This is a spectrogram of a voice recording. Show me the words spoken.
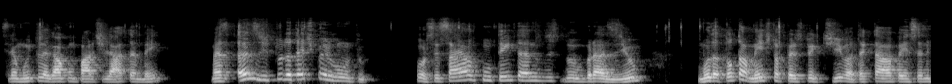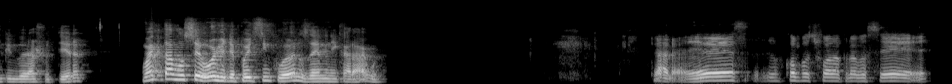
Seria muito legal compartilhar também. Mas antes de tudo, até te pergunto: pô, você sai com 30 anos do Brasil, muda totalmente tua perspectiva, até que estava pensando em pendurar a chuteira. Como é que tá você hoje, depois de cinco anos aí na Nicarágua? Cara, é, como eu te falar para você,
